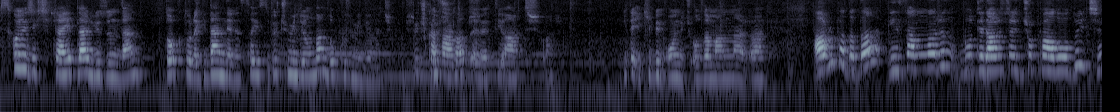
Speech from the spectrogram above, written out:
Psikolojik şikayetler yüzünden doktora gidenlerin sayısı 3 milyondan 9 milyona çıkmış. Üç kat Üç artmış. evet bir artış var. Bir de 2013 o zamanlar ay, Avrupa'da da insanların bu tedavi süreci çok pahalı olduğu için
